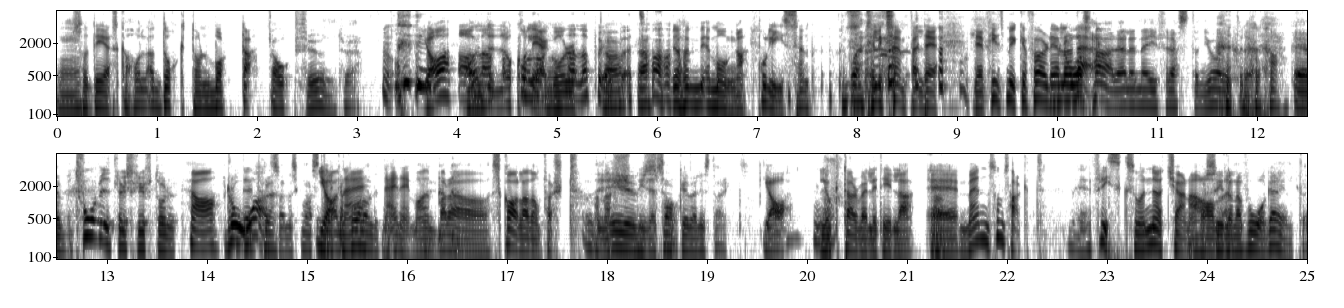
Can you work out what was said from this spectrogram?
Mm. Så det ska hålla doktorn borta. Och frun tror jag. Ja, alla, och kollegor. Alla på jobbet. Ja. Ja. Många, polisen till exempel. Det, det finns mycket fördelar Blås där. här, eller nej förresten, gör inte det. Eh, två vitlöksklyftor ja, råa alltså, eller ska man steka ja, nej, på dem lite? Nej, nej, man bara skala dem först. Det Annars är ju, blir det smakar så. väldigt starkt. Ja, luktar väldigt illa. Eh, men som sagt, frisk som en nötkärna. Basilerna vågar inte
